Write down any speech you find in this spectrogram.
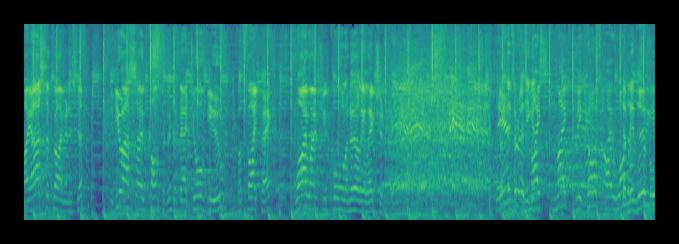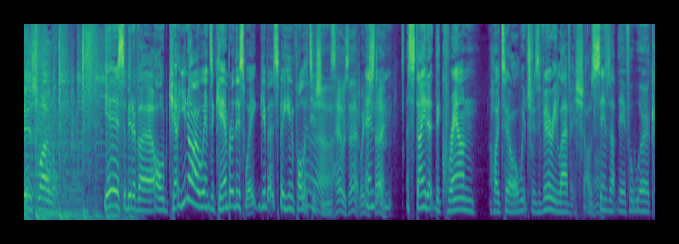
I asked the Prime Minister, if you are so confident about your view of fight back, why won't you call an early election? The answer is, mate, mate, because I want to do you slowly. Yes, a bit of a old. Ca- you know, I went to Canberra this week, Gibba. Speaking of politicians, Ah, how was that? Where'd you and stay? um, I stayed at the Crown Hotel, which was very lavish. I was sent up there for work,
